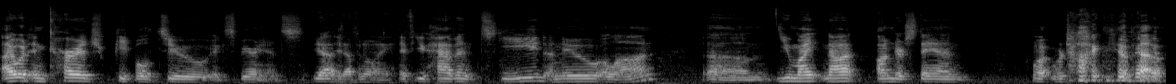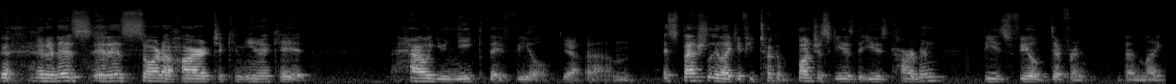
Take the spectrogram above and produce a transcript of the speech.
I would encourage people to experience. Yeah, If- definitely. if you haven't skied a new Elan, um, you might not understand what we're talking about, and it is it is sort of hard to communicate how unique they feel. Yeah. Um, especially like if you took a bunch of skis that use carbon, these feel different than like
